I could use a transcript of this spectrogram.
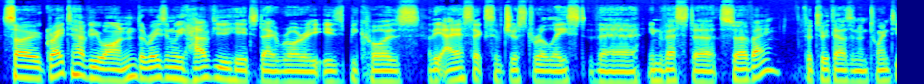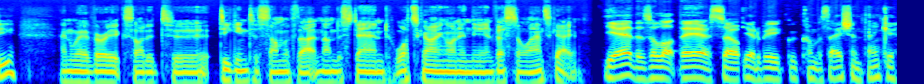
So great to have you on. The reason we have you here today, Rory, is because the ASX have just released their investor survey for 2020. And we're very excited to dig into some of that and understand what's going on in the investor landscape. Yeah, there's a lot there. So, yeah, it'll be a good conversation. Thank you.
